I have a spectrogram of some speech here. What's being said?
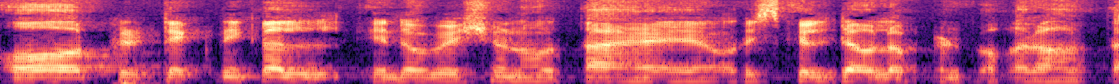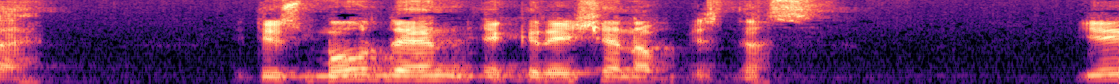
और फिर टेक्निकल इनोवेशन होता है और स्किल डेवलपमेंट वगैरह होता है। It is more than a creation of business ये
